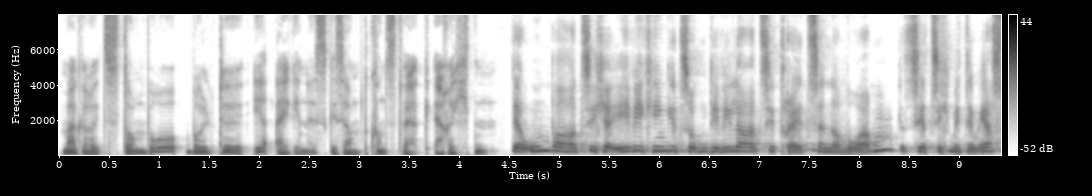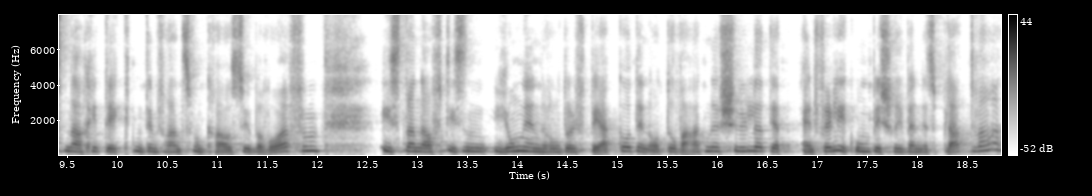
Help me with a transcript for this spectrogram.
Margaret Stombro wollte ihr eigenes Gesamtkunstwerk errichten. Der Umbau hat sich ja ewig hingezogen. Die Villa hat sie 13 erworben. Sie hat sich mit dem ersten Architekten, dem Franz von Krause, überworfen ist dann auf diesen jungen Rudolf Berko, den Otto Wagner Schüler, der ein völlig unbeschriebenes Blatt war,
